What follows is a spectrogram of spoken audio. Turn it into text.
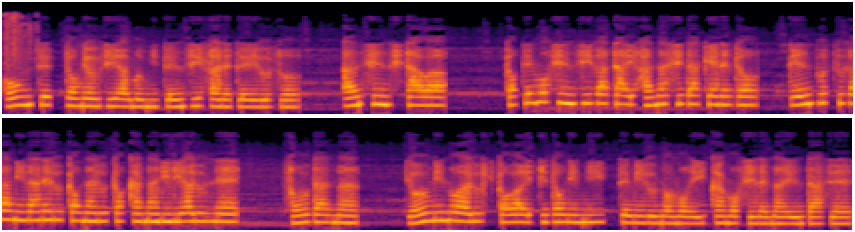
ホーンテッドミュージアムに展示されているぞ。安心したわ。とても信じがたい話だけれど、現物が見られるとなるとかなりリアルね。そうだな。興味のある人は一度見に行ってみるのもいいかもしれないんだぜ。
